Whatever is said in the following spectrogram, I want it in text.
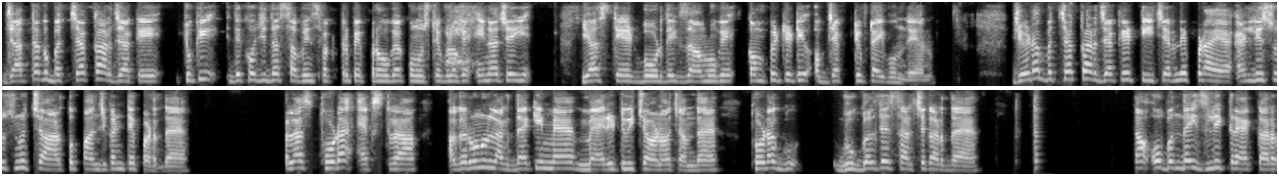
ਜਦ ਤੱਕ ਬੱਚਾ ਘਰ ਜਾ ਕੇ, ਕਿਉਂਕਿ ਦੇਖੋ ਜਿੱਦਾਂ ਸਬ ਇੰਸਪੈਕਟਰ ਪੇਪਰ ਹੋ ਗਿਆ ਕਨਸਟੇਬਲ ਹੋ ਗਿਆ, ਇਹਨਾਂ 'ਚ ਜਾਂ ਸਟੇਟ ਬੋਰਡ ਦੇ ਐਗਜ਼ਾਮ ਹੋ ਗਏ ਕੰਪੀਟੀਟਿਵ ਆਬਜੈਕਟਿਵ ਟਾਈਪ ਹੁੰਦੇ ਹਨ। ਜਿਹੜਾ ਬੱਚਾ ਘਰ ਜਾ ਕੇ ਟੀਚਰ ਨੇ ਪੜਾਇਆ ਐਟਲੀਸਟ ਉਸ ਨੂੰ 4 ਤੋਂ 5 ਘੰਟੇ ਪੜਦਾ ਹੈ। ਪਲੱਸ ਥੋੜਾ ਐਕਸਟਰਾ ਅਗਰ ਉਹਨੂੰ ਲੱਗਦਾ ਹੈ ਕਿ ਮੈਂ ਮੈਰਿਟ ਵਿੱਚ ਆਉਣਾ ਚਾਹੁੰਦਾ ਹੈ ਥੋੜਾ ਗੂਗਲ ਤੇ ਸਰਚ ਕਰਦਾ ਹੈ, ਤਾਂ- ਉਹ ਬੰਦਾ ਈਜ਼ਲੀ ਕ੍ਰੈਕ ਕਰ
